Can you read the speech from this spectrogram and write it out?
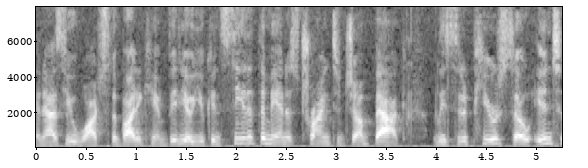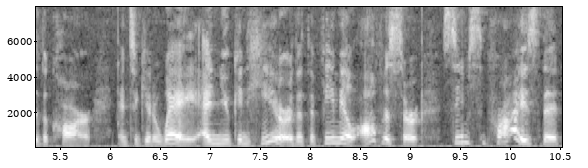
And as you watch the body cam video, you can see that the man is trying to jump back, at least it appears so, into the car and to get away. And you can hear that the female officer seems surprised that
